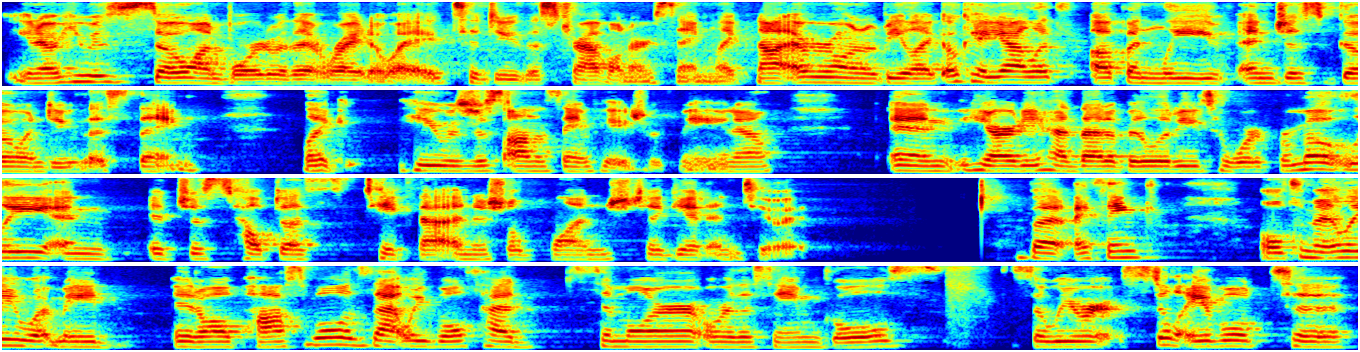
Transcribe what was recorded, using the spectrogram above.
you know, he was so on board with it right away to do this travel nursing. Like, not everyone would be like, okay, yeah, let's up and leave and just go and do this thing. Like, he was just on the same page with me, you know? And he already had that ability to work remotely and it just helped us take that initial plunge to get into it. But i think ultimately what made it all possible is that we both had similar or the same goals. So we were still able to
